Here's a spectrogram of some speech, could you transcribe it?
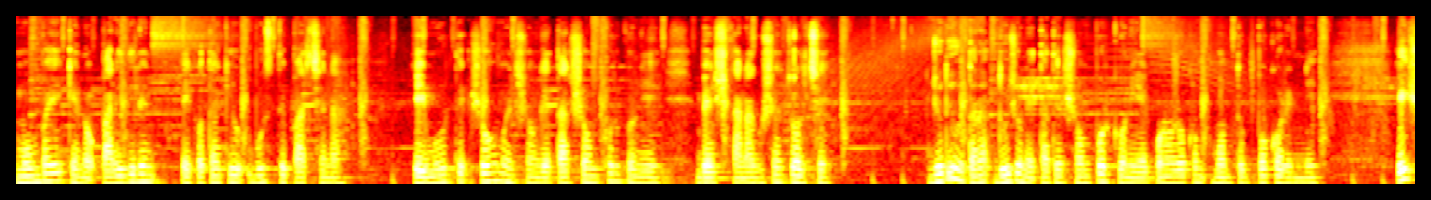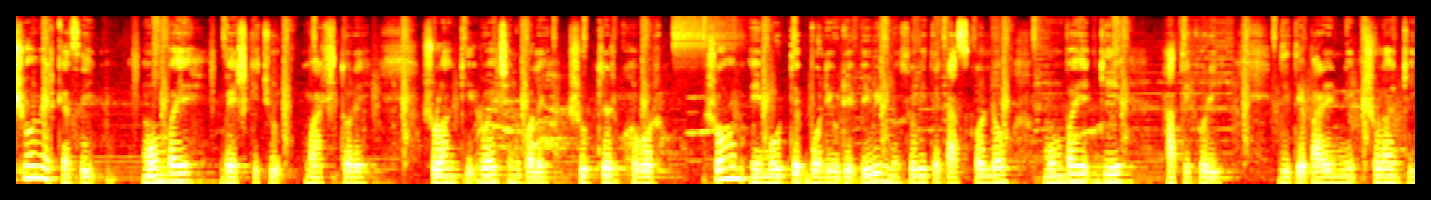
মুম্বাইয়ে কেন পাড়ি দিলেন একথা কেউ বুঝতে পারছে না। এই মুহূর্তে সোহমের সঙ্গে তার সম্পর্ক নিয়ে বেশ কানাঘুষা চলছে। যদিও তারা দুজনে তাদের সম্পর্ক নিয়ে কোনো রকম মন্তব্য করেননি। এই সোহমের কাছেই মুম্বাইয়ে বেশ কিছু মাস ধরে সোলাঙ্কি রয়েছেন বলে সূত্রের খবর। সোহম এই মুহূর্তে বলিউডে বিভিন্ন ছবিতে কাজ করলেও মুম্বাইয়ে গিয়ে হাতে খড়ি দিতে পারেননি সোলাঙ্কি।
